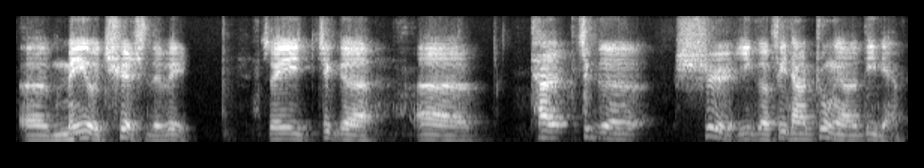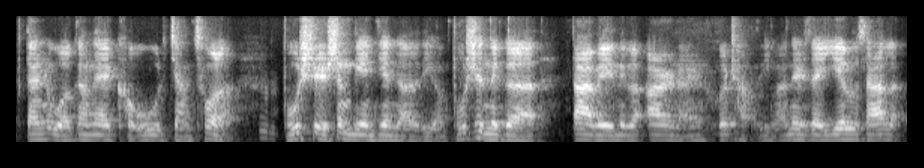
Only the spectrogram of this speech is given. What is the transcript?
呃没有确实的位置，所以这个呃它这个是一个非常重要的地点，但是我刚才口误讲错了嗯，不是圣殿建造的地方，不是那个大卫那个爱尔兰合场的地方，那是在耶路撒冷，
